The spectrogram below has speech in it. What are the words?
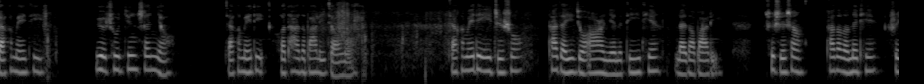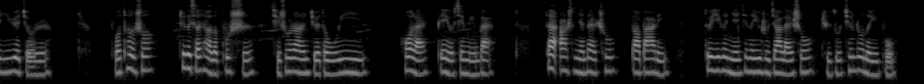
贾科梅蒂，月出惊山鸟。贾科梅蒂和他的巴黎角落。贾科梅蒂一直说他在1922年的第一天来到巴黎，事实上，他到的那天是一月九日。罗特说，这个小小的不实起初让人觉得无意义，后来便有些明白。在二十年代初到巴黎，对一个年轻的艺术家来说举足轻重的一步。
